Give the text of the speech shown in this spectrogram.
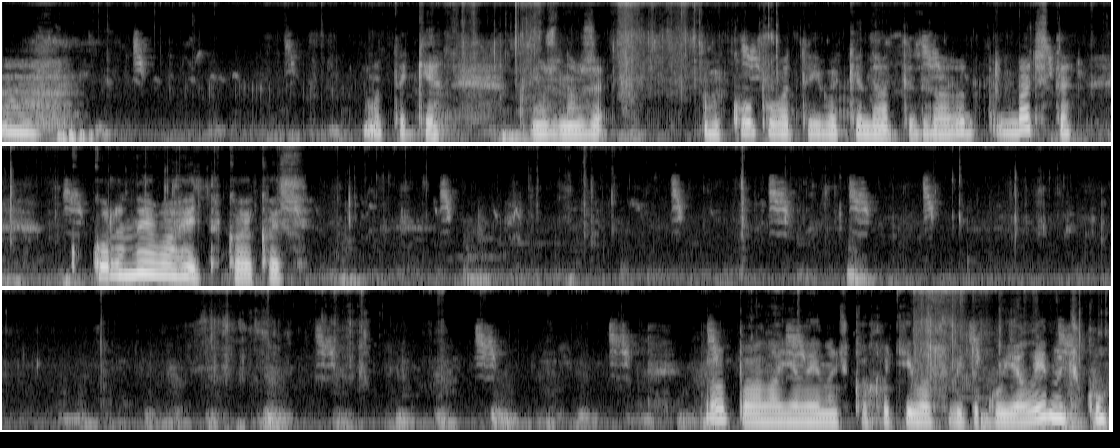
Ах. От таке. Можна вже викопувати і викидати зразу. Бачите, коренева геть така якась. Пропала ялиночка. Хотіла собі таку ялиночку.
